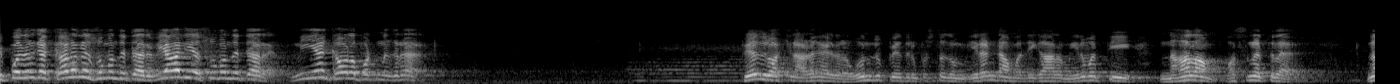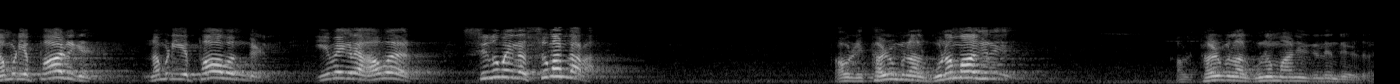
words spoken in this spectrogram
இப்ப இருக்க கடனை சுமந்துட்டாரு வியாதியை சுமந்துட்டாரு. நீ ஏன் கவலைப்பட்டுனுங்கிற பேதுரு அழகா எழுதுற ஒன்று பேதுரு புஸ்தகம் இரண்டாம் அதிகாரம் இருபத்தி நாலாம் வசனத்துல நம்முடைய பாடுகள் நம்முடைய பாவங்கள் இவைகளை அவர் சிலுவையில சுமந்தாரா? அவருடைய தழும்பினால் குணமாகிறது அவர் தழும்பினால் குணமானீர்கள் என்று எழுதுறார்.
